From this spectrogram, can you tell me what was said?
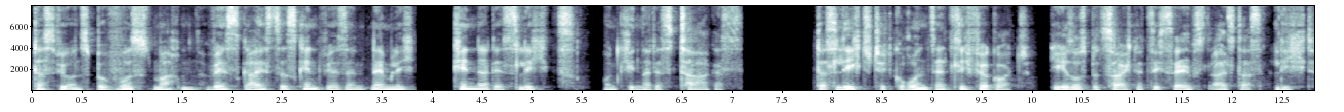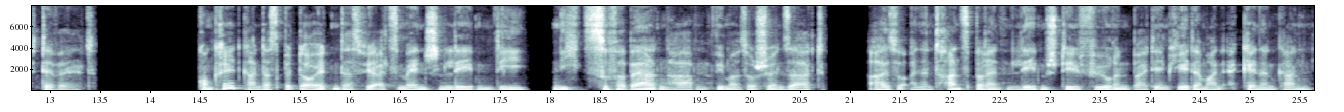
dass wir uns bewusst machen, wes Geistes Kind wir sind, nämlich Kinder des Lichts und Kinder des Tages. Das Licht steht grundsätzlich für Gott, Jesus bezeichnet sich selbst als das Licht der Welt. Konkret kann das bedeuten, dass wir als Menschen leben, die nichts zu verbergen haben, wie man so schön sagt, also einen transparenten Lebensstil führen, bei dem jedermann erkennen kann,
